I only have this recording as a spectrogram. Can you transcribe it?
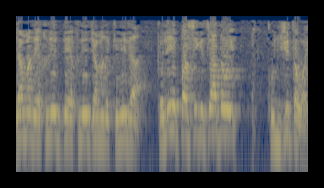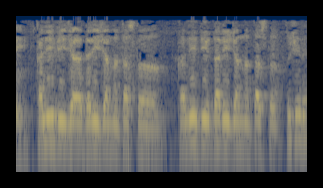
جمع د اقلید د اقلید جمع د کلی ده کلی پرسی کې چاته وای کنجی ته وای کلی دی دری جنت است کلی دی دری جنت است څه شي ده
